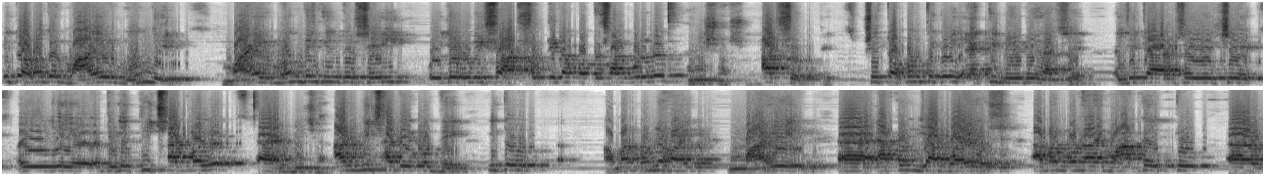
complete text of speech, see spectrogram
কিন্তু আমাদের মায়ের মন্দির মায়ের মন্দির কিন্তু সেই ওই যে উনিশশো আটষট্টি না কত সাল বললেন? উনিশশো আটষট্টি। সেই তখন থেকে ওই একই বিল্ডিং আছে। যেটা সেই হচ্ছে ওই যে ওটাকে কি ছাদ বলে আরবি ছাদের মধ্যে। কিন্তু আমার মনে হয় মায়ের এখন যা বয়স আমার মনে হয় মাকে একটু আহ,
